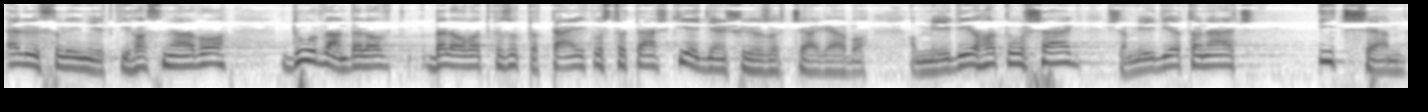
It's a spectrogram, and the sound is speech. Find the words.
előfölényét kihasználva durván beleavatkozott a tájékoztatás kiegyensúlyozottságába. A médiahatóság és a médiatanács itt sem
